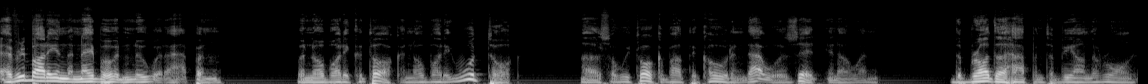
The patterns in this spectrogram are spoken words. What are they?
Everybody in the neighborhood knew what happened, but nobody could talk and nobody would talk. Uh, so we talk about the code, and that was it, you know. And the brother happened to be on the wrong.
